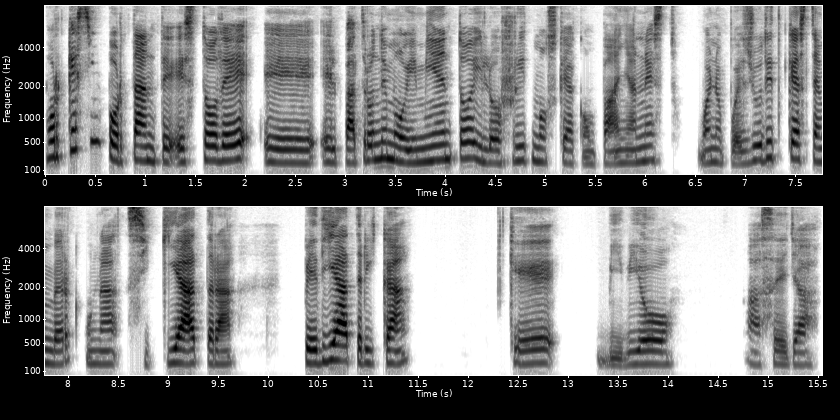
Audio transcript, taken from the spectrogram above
¿Por qué es importante esto de eh, el patrón de movimiento y los ritmos que acompañan esto? Bueno, pues Judith Kestenberg, una psiquiatra pediátrica que vivió hace ya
